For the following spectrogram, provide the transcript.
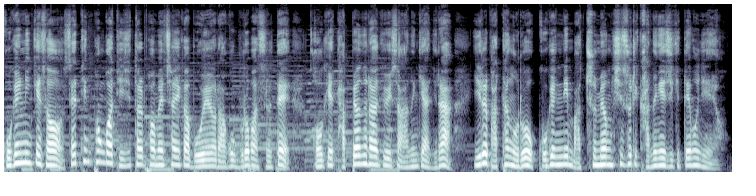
고객님께서 세팅 펌과 디지털 펌의 차이가 뭐예요? 라고 물어봤을 때 거기에 답변을 하기 위해서 아는 게 아니라 이를 바탕으로 고객님 맞춤형 시술이 가능해지기 때문이에요.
